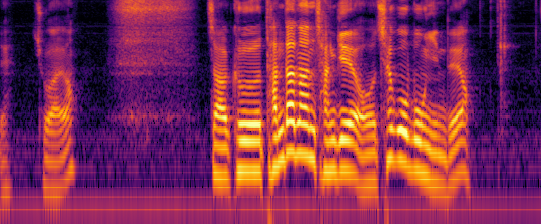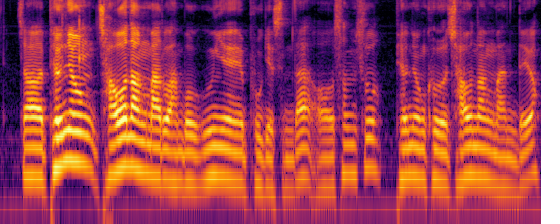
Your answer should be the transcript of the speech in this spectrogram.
예, 좋아요. 자, 그 단단한 장기의 어, 최고봉인데요. 자, 변형 자원악마로 한번 응해 보겠습니다. 어, 선수 변형 그 자원악마인데요.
